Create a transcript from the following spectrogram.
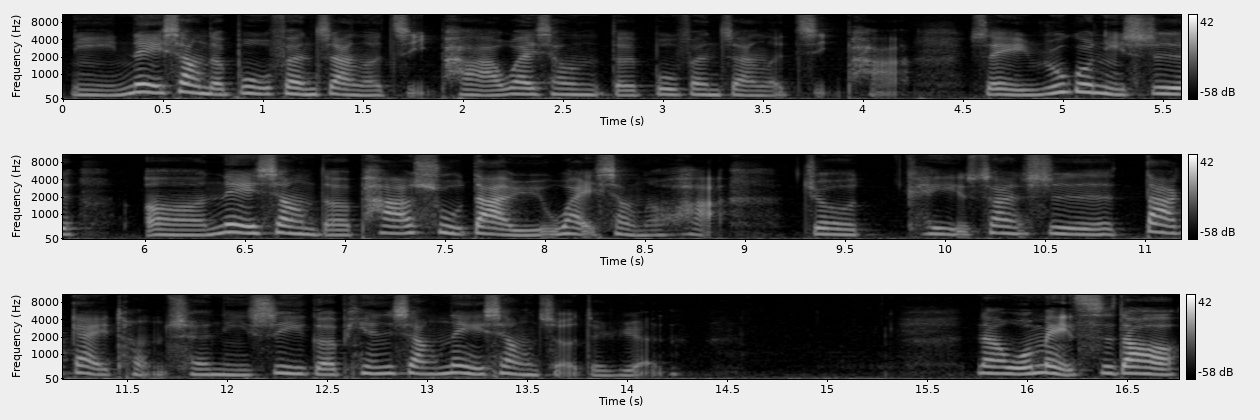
你内向的部分占了几趴，外向的部分占了几趴。所以如果你是呃内向的趴数大于外向的话，就可以算是大概统称，你是一个偏向内向者的人。那我每次到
